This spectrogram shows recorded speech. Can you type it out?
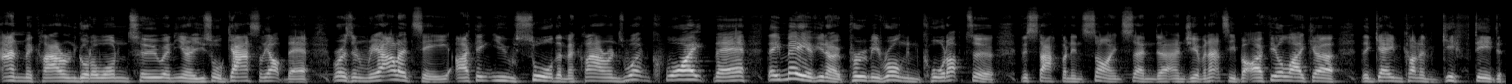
and McLaren got a 1-2 and, you know, you saw Gasly up there. Whereas in reality, I think you saw the McLarens weren't quite there. They may have, you know, proved me wrong and caught up to Verstappen in Sainz and uh, and Giovinazzi, but I feel like uh, the game kind of gifted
